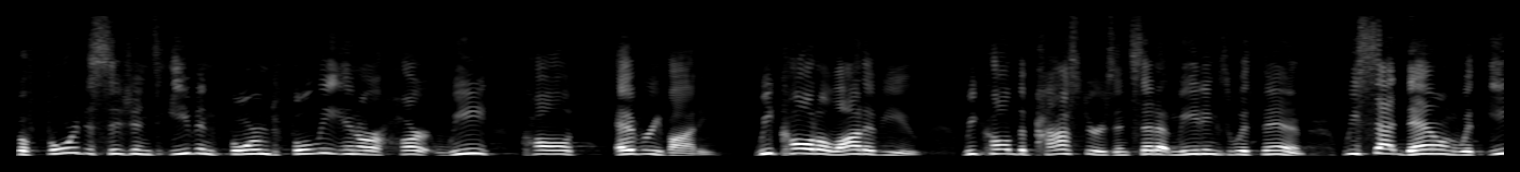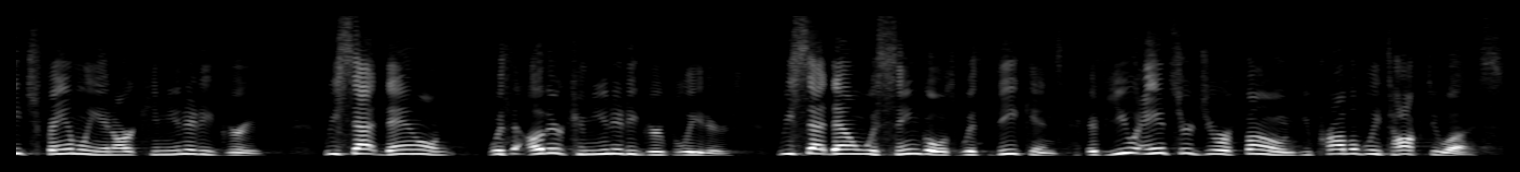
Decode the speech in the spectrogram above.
Before decisions even formed fully in our heart, we called everybody. We called a lot of you. We called the pastors and set up meetings with them. We sat down with each family in our community group. We sat down with other community group leaders. We sat down with singles, with deacons. If you answered your phone, you probably talked to us.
